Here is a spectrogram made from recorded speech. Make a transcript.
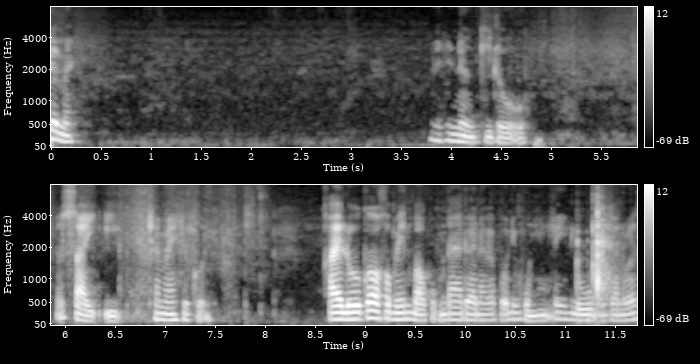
ใช่ไหมไม่ใช่หนึ่งกิโลแล้วใส่อีกใช่ไหมทุกคน ใครรู้ก็คอมเมนต์บอกผมได้ด้วยนะครับเพราะที่ผมไม่รู้เหมือนกันว่า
